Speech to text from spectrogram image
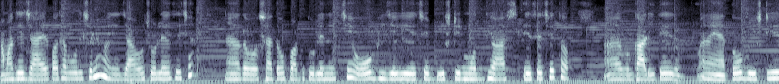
আমার যে জায়ের কথা বলছিলাম ওই যাও চলে এসেছে। তো ওর সাথেও ফটো তুলে নিচ্ছে। ও ভিজে গিয়েছে বৃষ্টির মধ্যে আস এসেছে তো। গাড়িতে মানে এত বৃষ্টির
